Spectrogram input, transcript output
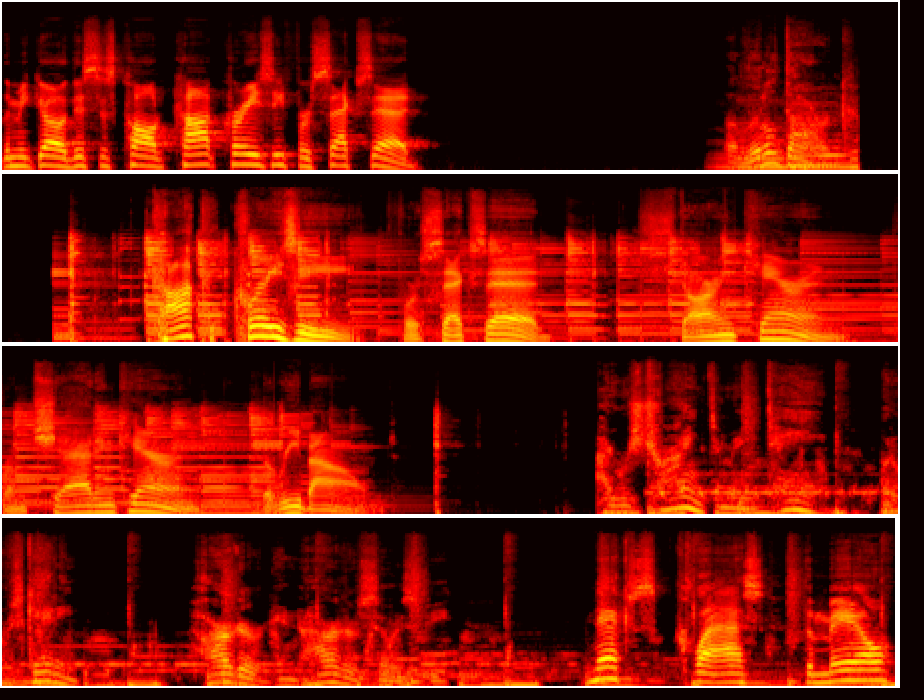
let me go. This is called Cock Crazy for Sex Ed. A little dark. Cock Crazy for Sex Ed. Starring Karen from Chad and Karen. The Rebound. I was trying to maintain, but it was getting harder and harder, so to speak. Next class, the male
